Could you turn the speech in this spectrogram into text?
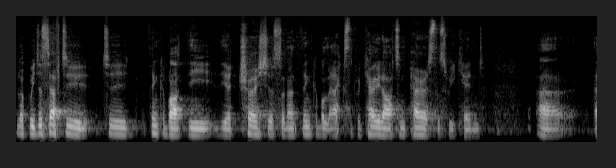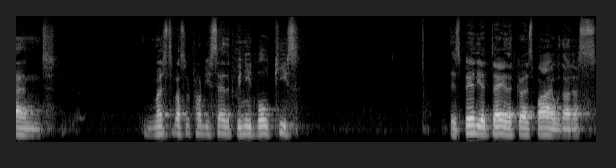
look, we just have to, to think about the, the atrocious and unthinkable acts that were carried out in Paris this weekend. Uh, and most of us would probably say that we need world peace. There's barely a day that goes by without us,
